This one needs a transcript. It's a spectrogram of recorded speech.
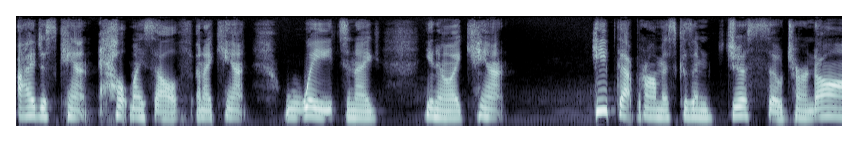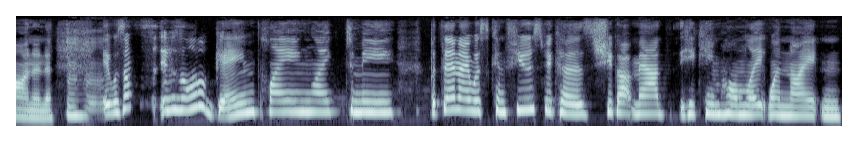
I just can't help myself and I can't wait and I, you know, I can't keep that promise because I'm just so turned on and Mhm. it was almost, it was a little game playing like to me but then i was confused because she got mad he came home late one night and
